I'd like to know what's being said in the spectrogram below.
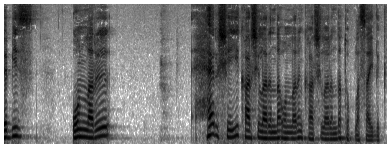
ve biz onları her şeyi karşılarında onların karşılarında toplasaydık.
